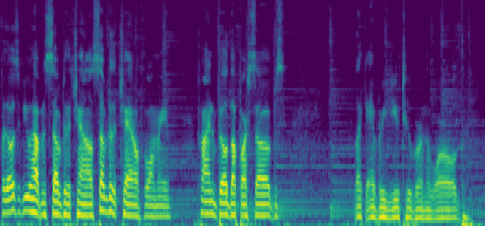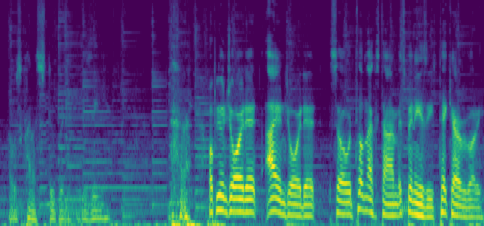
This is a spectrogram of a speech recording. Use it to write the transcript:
for those of you who haven't subbed to the channel sub to the channel for me trying to build up our subs like every YouTuber in the world that was kind of stupid easy Hope you enjoyed it. I enjoyed it. So until next time, it's been easy. Take care, everybody.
